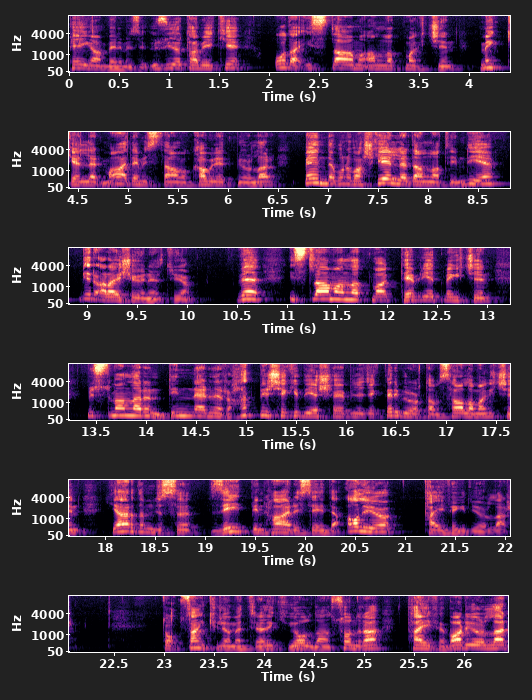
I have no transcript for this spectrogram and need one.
peygamberimizi üzüyor tabii ki. O da İslam'ı anlatmak için Mekkeliler madem İslam'ı kabul etmiyorlar ben de bunu başka yerlerde anlatayım diye bir arayışa yöneltiyor. Ve İslam'ı anlatmak, tebliğ etmek için Müslümanların dinlerini rahat bir şekilde yaşayabilecekleri bir ortam sağlamak için yardımcısı Zeyd bin Harise'yi de alıyor Taif'e gidiyorlar. 90 kilometrelik yoldan sonra Taif'e varıyorlar,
